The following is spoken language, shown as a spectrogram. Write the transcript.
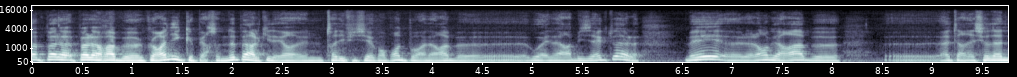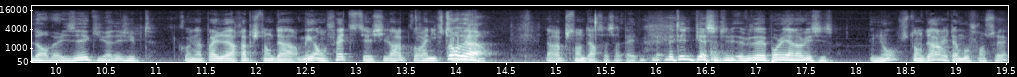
Pas, pas la- pas l'arabe coranique que personne ne parle, qui d'ailleurs est très difficile à comprendre pour un arabe euh, ou un arabisé actuel, mais euh, la langue arabe euh, euh, internationale normalisée qui vient d'Égypte. qu'on appelle l'arabe standard. Mais en fait, c'est l'arabe coranique Standard. L'arabe standard, ça s'appelle. Mettez une pièce, une- vous avez parlé un anglicisme. Non, standard est un mot français.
